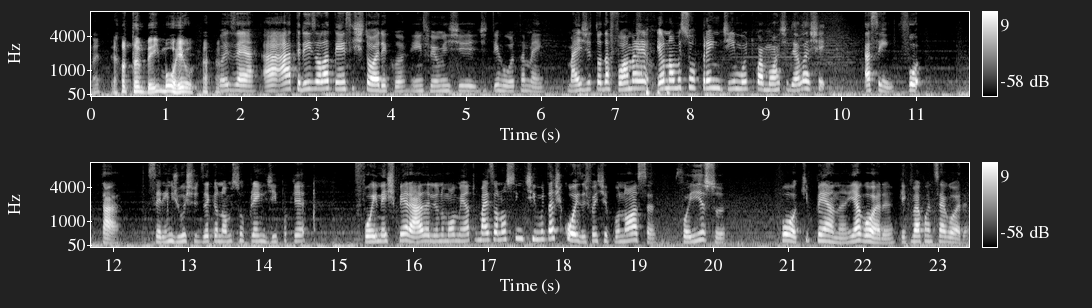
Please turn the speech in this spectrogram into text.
Né? Ela também morreu. pois é, a, a, atriz ela tem esse histórico em filmes de, de terror também. Mas de toda forma, eu não me surpreendi muito com a morte dela. Achei. Assim, foi. Tá. Seria injusto dizer que eu não me surpreendi, porque foi inesperada ali no momento, mas eu não senti muitas coisas. Foi tipo, nossa, foi isso? Pô, que pena. E agora? O que, que vai acontecer agora?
